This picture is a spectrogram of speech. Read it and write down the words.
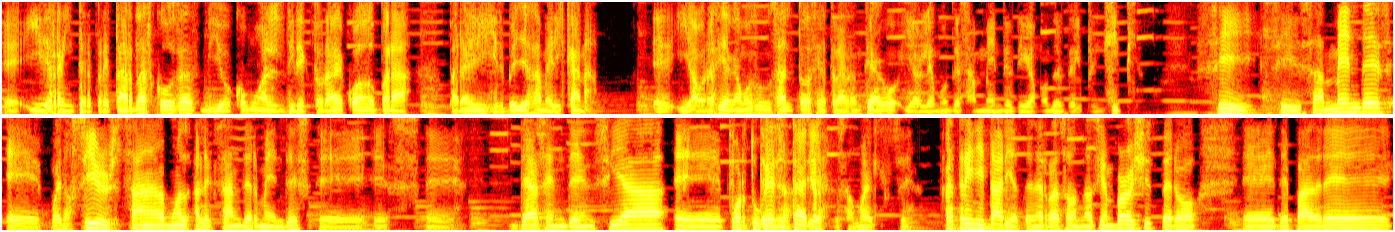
eh, y de reinterpretar las cosas, vio como al director adecuado para, para dirigir Belleza Americana. Eh, y ahora sí hagamos un salto hacia atrás, Santiago, y hablemos de Sam Méndez, digamos, desde el principio. Sí, sí, Sam Méndez, eh, bueno, Sir Samuel Alexander Méndez es de ascendencia portuguesa. Trinitaria. Samuel, sí. Ah, trinitaria, tenés razón. Nació en Berkshire, pero de padre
